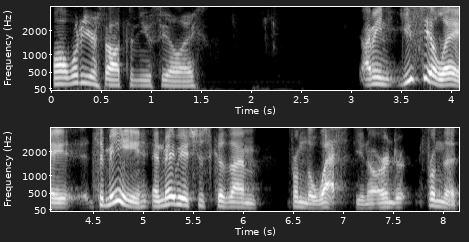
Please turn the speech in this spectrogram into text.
Well, what are your thoughts on UCLA? I mean, UCLA to me, and maybe it's just because I'm from the West, you know, or from the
